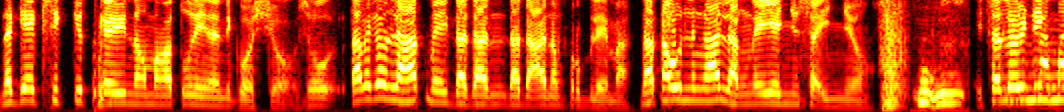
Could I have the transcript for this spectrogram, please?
nag-execute kayo ng mga tunay na negosyo. So, talagang lahat may dadaan, dadaan ng problema. Nataon na nga lang na yan yung sa inyo. Mm-mm. It's a learning Na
